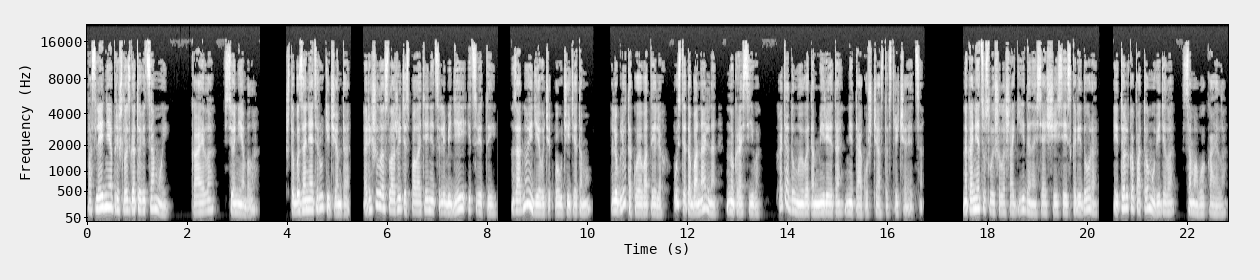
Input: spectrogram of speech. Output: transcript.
Последнее пришлось готовить самой. Кайла все не было. Чтобы занять руки чем-то, решила сложить из полотенец лебедей и цветы, заодно и девочек поучить этому. Люблю такое в отелях, пусть это банально, но красиво. Хотя, думаю, в этом мире это не так уж часто встречается. Наконец услышала шаги, доносящиеся из коридора, и только потом увидела самого Кайла.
